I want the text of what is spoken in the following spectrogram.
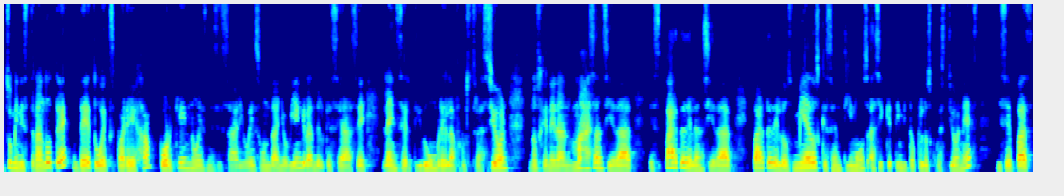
suministrándote de tu expareja porque no es necesario. Es un daño bien grande el que se hace, la incertidumbre, la frustración nos generan más ansiedad, es parte de la ansiedad, parte de los miedos que sentimos, así que te invito a que los cuestiones y sepas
